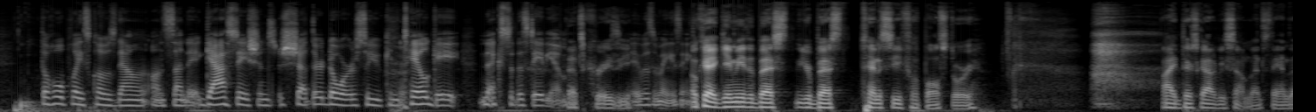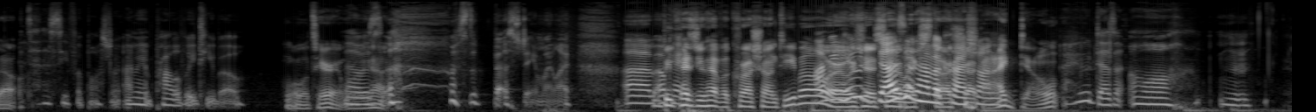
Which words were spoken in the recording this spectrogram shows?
the whole place closed down on Sunday. Gas stations shut their doors so you can tailgate next to the stadium. That's crazy. It was amazing. Okay, give me the best your best Tennessee football story. I there's got to be something that stands out. Tennessee football story. I mean, probably Tebow. Well, let's hear it. What That was, was the best day of my life. Um, okay. Because you have a crush on Tebow, I mean, who just doesn't like, have a crush on- I don't. Who doesn't? Oh, hmm.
